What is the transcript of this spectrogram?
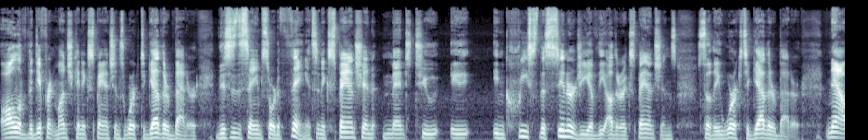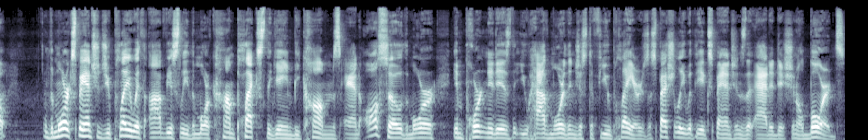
all of the different Munchkin expansions work together better. This is the same sort of thing. It's an expansion meant to. Uh, increase the synergy of the other expansions so they work together better. Now, the more expansions you play with, obviously, the more complex the game becomes, and also the more important it is that you have more than just a few players, especially with the expansions that add additional boards.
